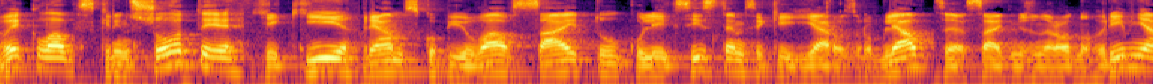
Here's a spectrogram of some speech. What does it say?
виклав скріншоти, які прям скопіював з сайту Kulik Systems, який я розробляв. Це сайт міжнародного рівня.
